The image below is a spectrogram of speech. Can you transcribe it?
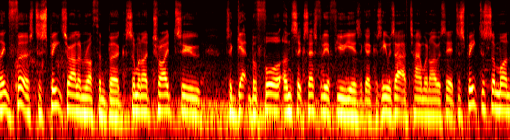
I think first to speak to Alan Rothenberg, someone I tried to to get before unsuccessfully a few years ago because he was out of town when I was here. To speak to someone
